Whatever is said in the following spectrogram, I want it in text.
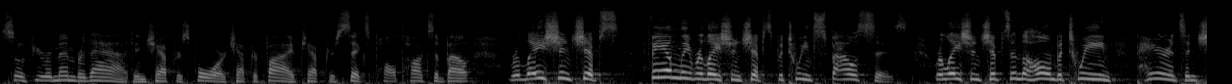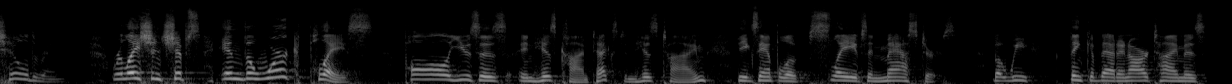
So if you remember that in chapters 4, chapter 5, chapter 6, Paul talks about relationships, family relationships between spouses, relationships in the home between parents and children, relationships in the workplace. Paul uses, in his context, in his time, the example of slaves and masters. But we think of that in our time as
